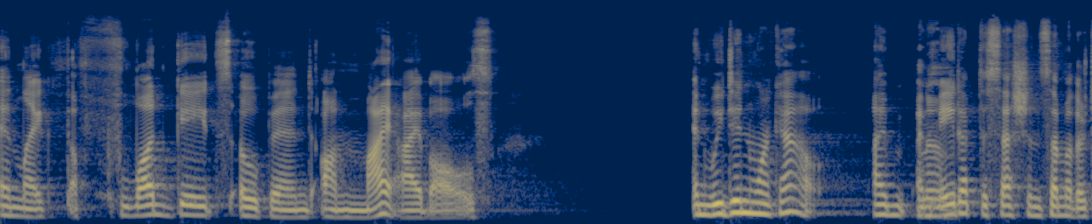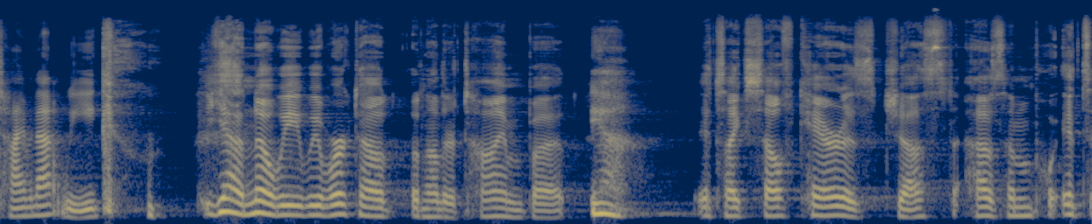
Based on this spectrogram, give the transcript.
And like the floodgates opened on my eyeballs. And we didn't work out. I, I No. made up the session some other time that week. Yeah, no, we we worked out another time, but yeah. It's like self care is just as important. It's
